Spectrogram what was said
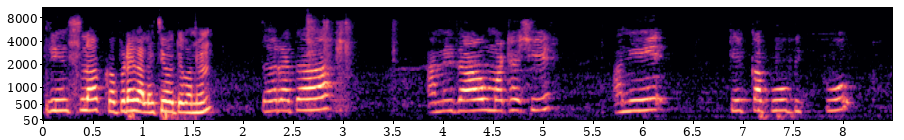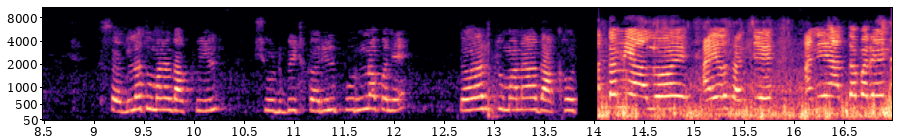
प्रिन्सला कपडे घालायचे होते म्हणून. तर आता आम्ही जाऊ मठाशी आणि केक कापू बिकू. सगळं तुम्हाला दाखवील शूट बीट करील पूर्णपणे. तर तुम्हाला दाखव आता मी आलोय आयोसांचे आणि आतापर्यंत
